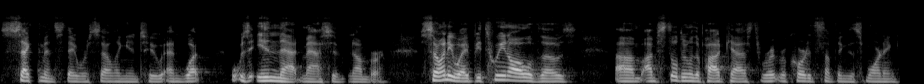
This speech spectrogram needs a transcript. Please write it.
segments they were selling into and what, what was in that massive number so anyway between all of those um, I'm still doing the podcast. Re- recorded something this morning,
